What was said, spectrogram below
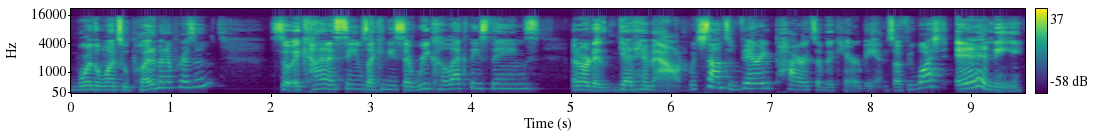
were the ones who put him in a prison. So it kind of seems like he needs to recollect these things in order to get him out, which sounds very Pirates of the Caribbean. So if you watched any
